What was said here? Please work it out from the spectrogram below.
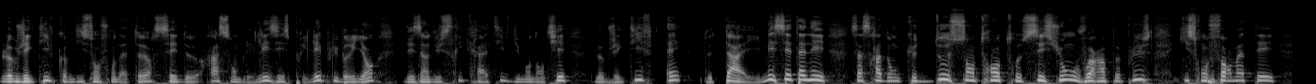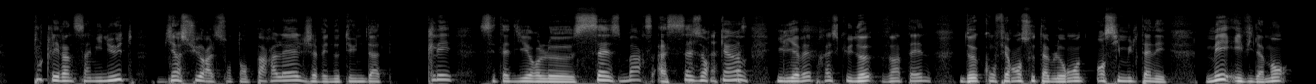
L'objectif, comme dit son fondateur, c'est de rassembler les esprits les plus brillants des industries créatives du monde entier. L'objectif est de taille. Mais cette année, ça sera donc que 230 sessions, voire un peu plus, qui seront formatées toutes les 25 minutes. Bien sûr, elles sont en parallèle. J'avais noté une date clé, c'est-à-dire le 16 mars à 16h15, il y avait presque une vingtaine de conférences ou tables rondes en simultané. Mais évidemment,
